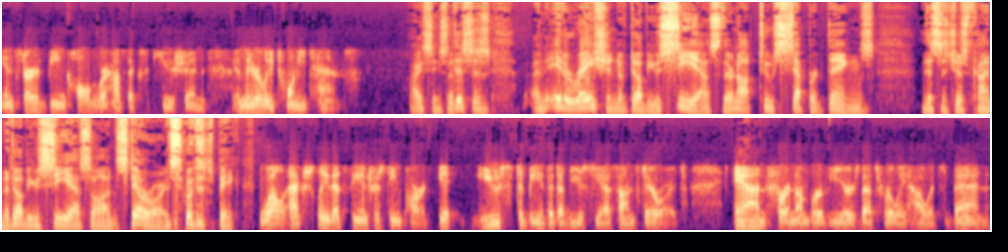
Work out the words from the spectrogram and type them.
and started being called warehouse execution in the early 2010s. I see. So this is an iteration of WCS. They're not two separate things this is just kind of WCS on steroids, so to speak. Well, actually, that's the interesting part. It used to be the WCS on steroids. And for a number of years, that's really how it's been.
